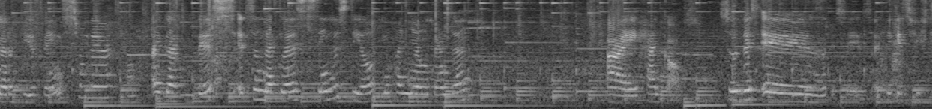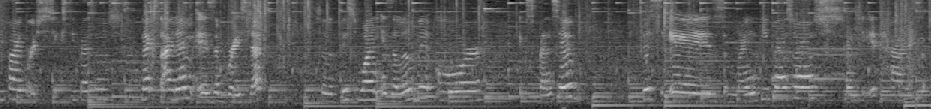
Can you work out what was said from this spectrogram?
got a few things from there. I got this. It's a necklace, stainless steel. Yung kanyang pendant. I handcuffs. So this is, this is, I think it's 55 or 60 pesos. Next item is a bracelet. So this one is a little bit more expensive. This is 90 pesos and it has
